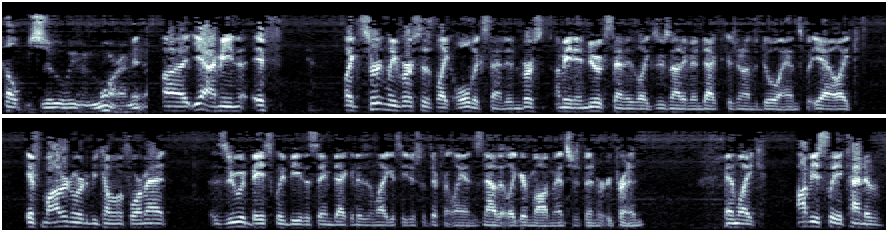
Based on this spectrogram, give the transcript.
help Zoo even more? I mean, uh yeah I mean if like certainly versus like old extended and versus I mean in new extended like zoo's not even in deck because you don't have the dual lands but yeah like if modern were to become a format zoo would basically be the same deck it is in legacy just with different lands now that like your mob has been reprinted and like, obviously it kind of,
